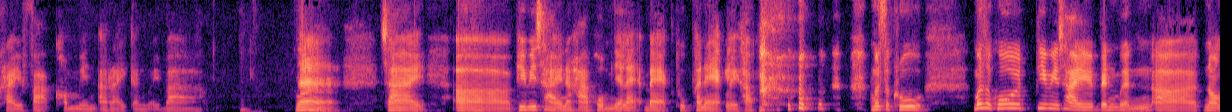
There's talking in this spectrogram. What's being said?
ใครฝากคอมเมนต์อะไรกันไว้บ้าง น่าใช่พี่วิชัยนะคะ ผมเนี่ยแหละแบกทุกแผนกเลยครับ เมื่อสักครู่ เมื่อสักครู่พี่วิชัยเป็นเหมือนอน้อง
